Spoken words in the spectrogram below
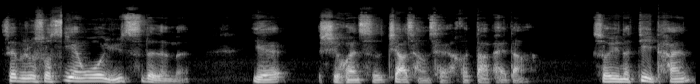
再比如说，燕窝鱼翅的人们也喜欢吃家常菜和大排档，所以呢，地摊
